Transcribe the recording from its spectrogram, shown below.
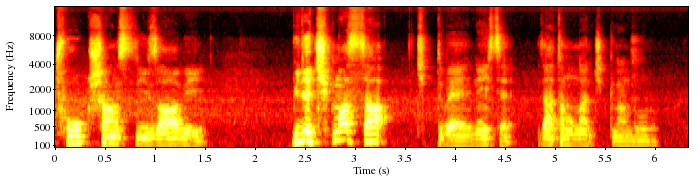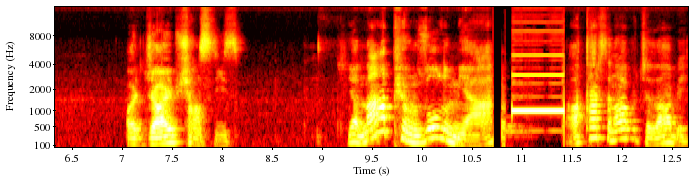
çok şanslıyız abi. Bir de çıkmazsa çıktı be. Neyse. Zaten ondan çıktı lan doğru. Acayip şanslıyız. Ya ne yapıyorsunuz oğlum ya? Atarsa ne yapacağız abi?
